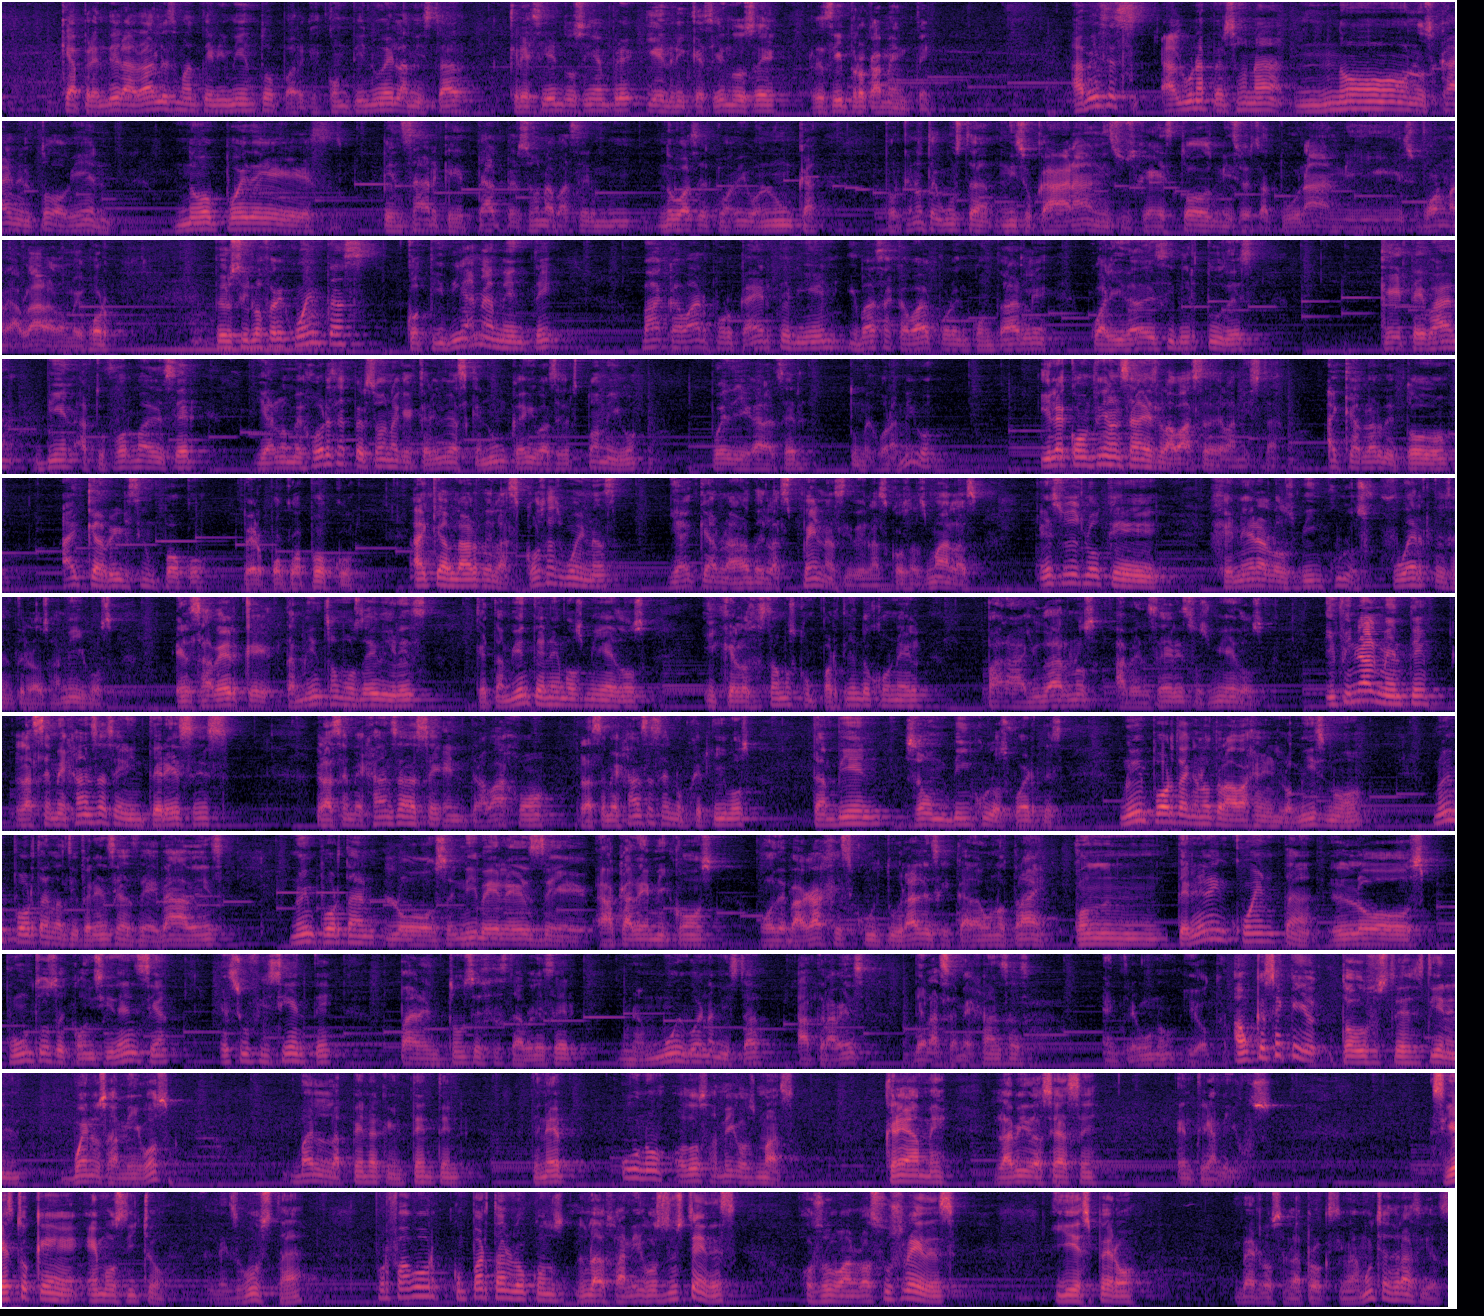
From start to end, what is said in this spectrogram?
que aprender a darles mantenimiento para que continúe la amistad creciendo siempre y enriqueciéndose recíprocamente. A veces alguna persona no nos cae del todo bien. No puedes pensar que tal persona va a ser, no va a ser tu amigo nunca porque no te gusta ni su cara, ni sus gestos, ni su estatura, ni su forma de hablar a lo mejor. Pero si lo frecuentas cotidianamente, va a acabar por caerte bien y vas a acabar por encontrarle cualidades y virtudes que te van bien a tu forma de ser y a lo mejor esa persona que creías que nunca iba a ser tu amigo puede llegar a ser tu mejor amigo. Y la confianza es la base de la amistad. Hay que hablar de todo, hay que abrirse un poco, pero poco a poco. Hay que hablar de las cosas buenas y hay que hablar de las penas y de las cosas malas. Eso es lo que genera los vínculos fuertes entre los amigos. El saber que también somos débiles, que también tenemos miedos y que los estamos compartiendo con él para ayudarnos a vencer esos miedos. Y finalmente, las semejanzas en intereses, las semejanzas en trabajo, las semejanzas en objetivos, también son vínculos fuertes. No importa que no trabajen en lo mismo, no importan las diferencias de edades, no importan los niveles de académicos o de bagajes culturales que cada uno trae. Con tener en cuenta los puntos de coincidencia es suficiente para entonces establecer una muy buena amistad a través de las semejanzas entre uno y otro. Aunque sé que todos ustedes tienen buenos amigos, vale la pena que intenten tener uno o dos amigos más. Créame, la vida se hace entre amigos. Si esto que hemos dicho les gusta, por favor compártanlo con los amigos de ustedes o súbanlo a sus redes y espero verlos en la próxima. Muchas gracias.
